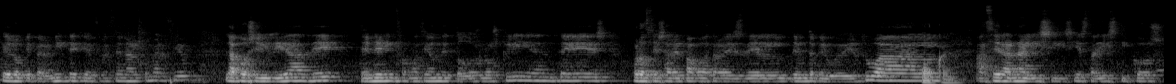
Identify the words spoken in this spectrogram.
que lo que permite que ofrecen al comercio la posibilidad de tener información de todos los clientes, procesar el pago a través del- de un TPV virtual, hacer análisis y estadísticos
